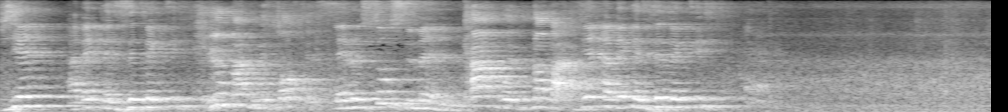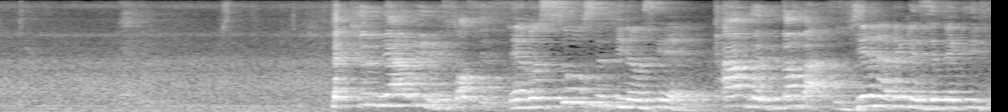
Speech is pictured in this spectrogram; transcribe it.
viennent avec les effectifs. Human resources Les ressources humaines come with numbers. viennent avec les effectifs. Pecuniary resources Les ressources financières come with numbers viennent avec les effectifs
